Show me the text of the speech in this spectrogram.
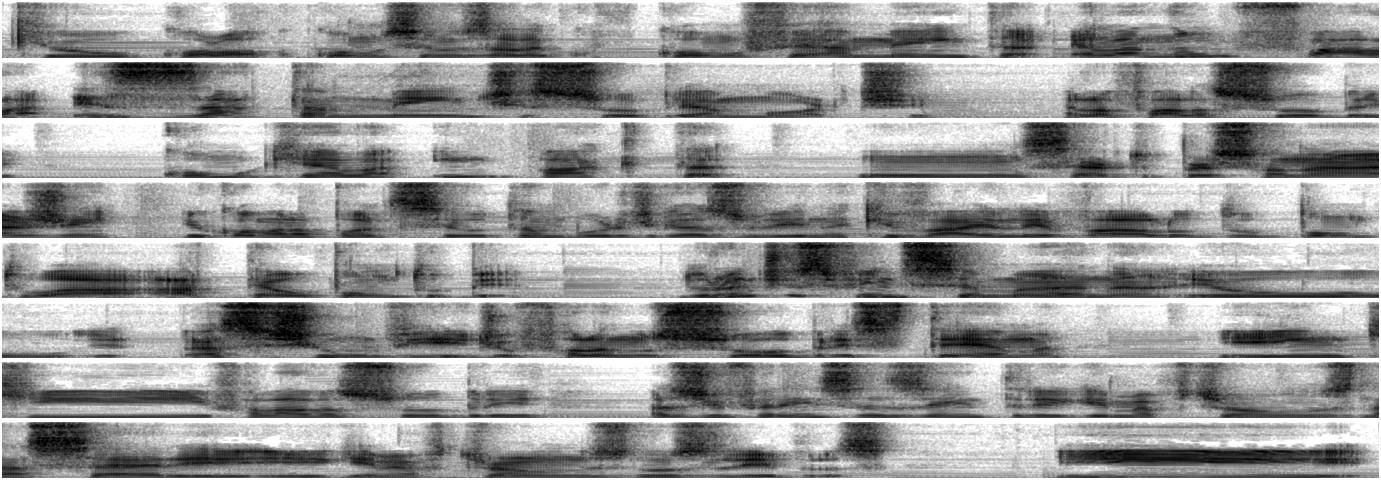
que eu coloco como sendo usada como ferramenta, ela não fala exatamente sobre a morte. Ela fala sobre como que ela impacta um certo personagem e como ela pode ser o tambor de gasolina que vai levá-lo do ponto A até o ponto B. Durante esse fim de semana, eu assisti um vídeo falando sobre esse tema em que falava sobre as diferenças entre Game of Thrones na série e Game of Thrones nos livros. E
